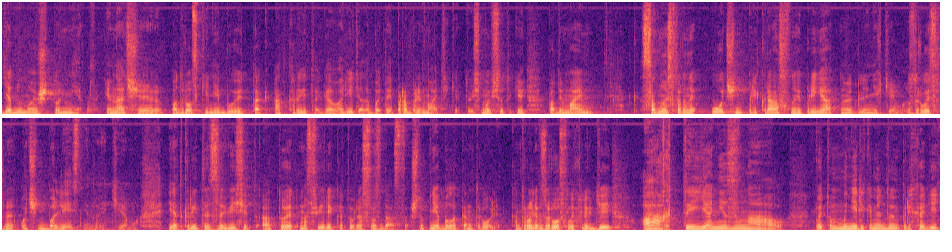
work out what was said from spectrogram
Я думаю, что нет. Иначе подростки не будут так открыто говорить об этой проблематике. То есть мы все-таки поднимаем, с одной стороны, очень прекрасную и приятную для них тему, с другой стороны, очень болезненную тему. И открытость зависит от той атмосферы, которая создастся, чтобы не было контроля. Контроля взрослых людей. Ах ты, я не знал. Поэтому мы не рекомендуем приходить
